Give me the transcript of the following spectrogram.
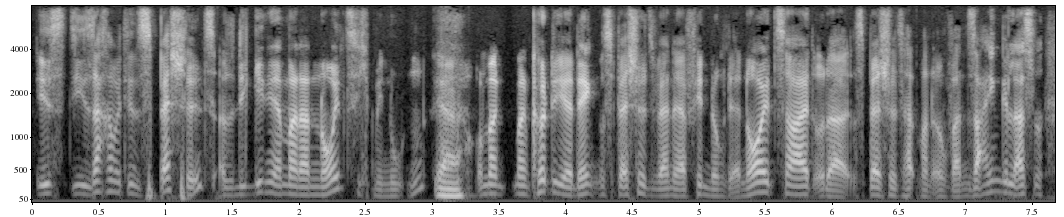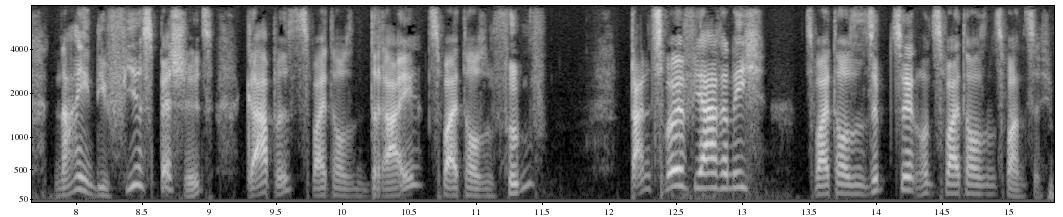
ist die Sache mit den Specials. Also die gehen ja immer dann 90 Minuten. Ja. Und man, man könnte ja denken, Specials wären eine Erfindung der Neuzeit oder Specials hat man irgendwann sein gelassen. Nein, die vier Specials gab es 2003, 2005, dann zwölf Jahre nicht, 2017 und 2020.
